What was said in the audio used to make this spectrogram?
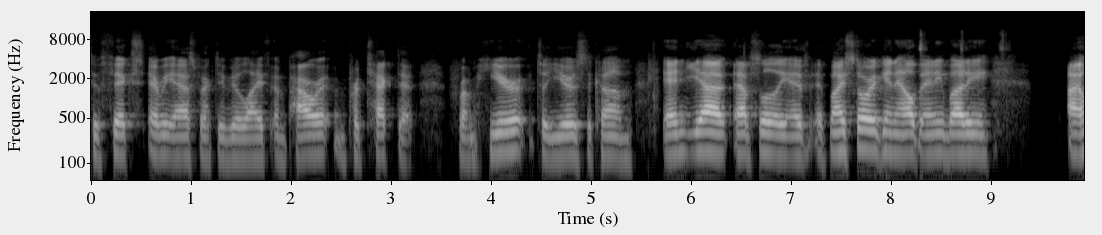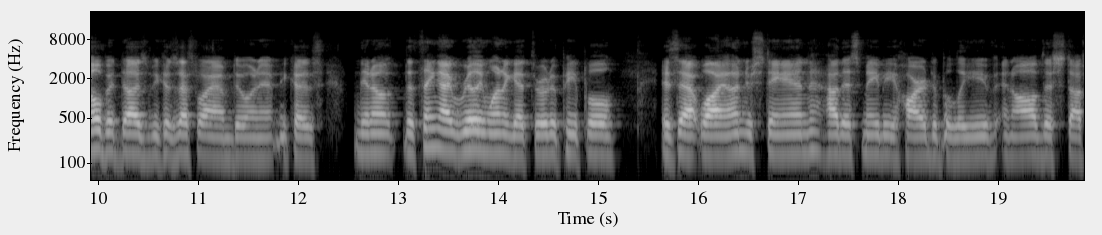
to fix every aspect of your life, empower it and protect it from here to years to come. And yeah, absolutely. If, if my story can help anybody, I hope it does because that's why I'm doing it. Because, you know, the thing I really want to get through to people is that while I understand how this may be hard to believe and all of this stuff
